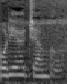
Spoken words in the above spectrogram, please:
Audio Jungle.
